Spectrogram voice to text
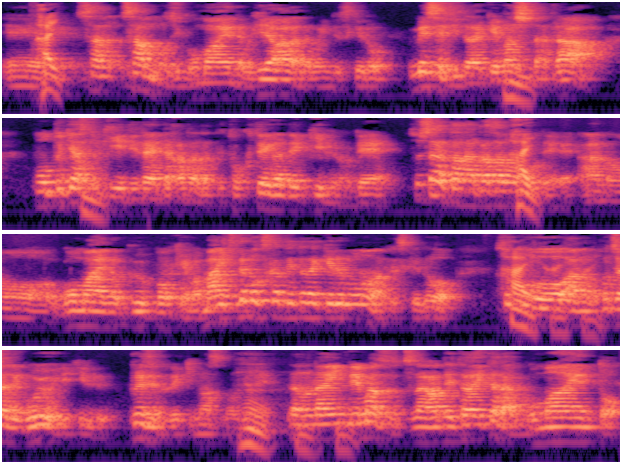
えーはい。3、三文字5万円でもひらがなでもいいんですけど、メッセージいただけましたら、ポッドキャスト聞いていただいた方だって特定ができるので、そしたら田中さんの方で、あの、5万円のクーポン券は、まあ、いつでも使っていただけるものなんですけど、そこを、はいはいはいあの、こちらでご用意できる、プレゼントできますので、うんあの、LINE でまず繋がっていただいたら5万円と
